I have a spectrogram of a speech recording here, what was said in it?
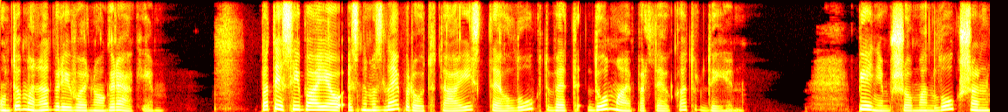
un tu man atbrīvoji no grēkiem. Patiesībā jau es nemaz neprotu tā īsti tev lūgt, bet domāju par tevi katru dienu pieņem šo manu lūgšanu,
